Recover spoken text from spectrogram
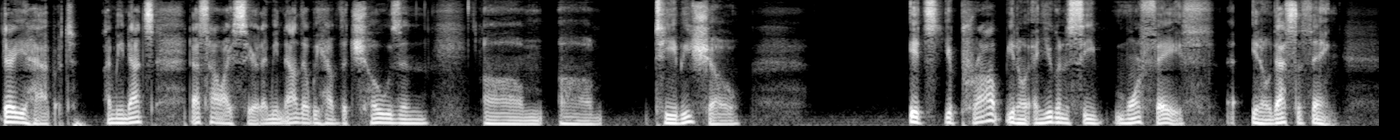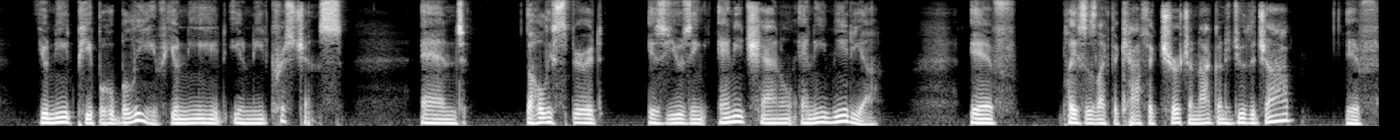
There you have it. I mean, that's that's how I see it. I mean, now that we have the chosen um, um, TV show, it's you prob you know, and you're going to see more faith. You know, that's the thing. You need people who believe. You need you need Christians, and the Holy Spirit is using any channel, any media. If places like the Catholic Church are not going to do the job, if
